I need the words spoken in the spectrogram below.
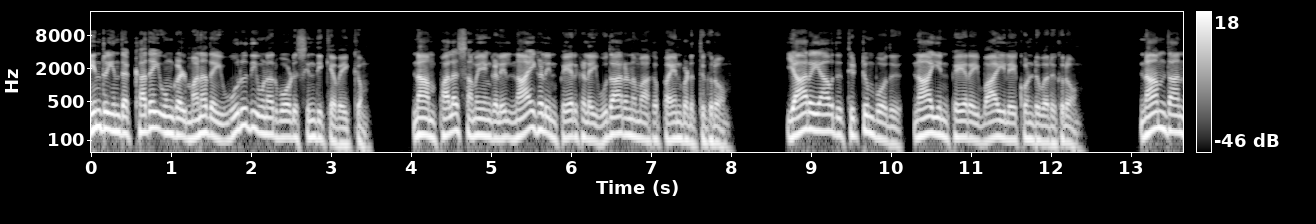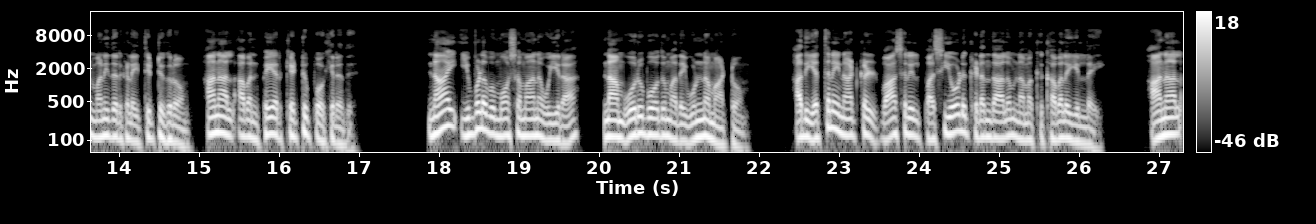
இன்று இந்த கதை உங்கள் மனதை உறுதி உணர்வோடு சிந்திக்க வைக்கும். நாம் பல சமயங்களில் நாய்களின் பெயர்களை உதாரணமாக பயன்படுத்துகிறோம். யாரையாவது திட்டும்போது நாயின் பெயரை வாயிலே கொண்டு வருகிறோம். நாம் தான் மனிதர்களை திட்டுகிறோம் ஆனால் அவன் பெயர் கெட்டுப்போகிறது நாய் இவ்வளவு மோசமான உயிரா? நாம் ஒருபோதும் அதை உண்ண மாட்டோம். அது எத்தனை நாட்கள் வாசலில் பசியோடு கிடந்தாலும் நமக்கு கவலையில்லை ஆனால்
